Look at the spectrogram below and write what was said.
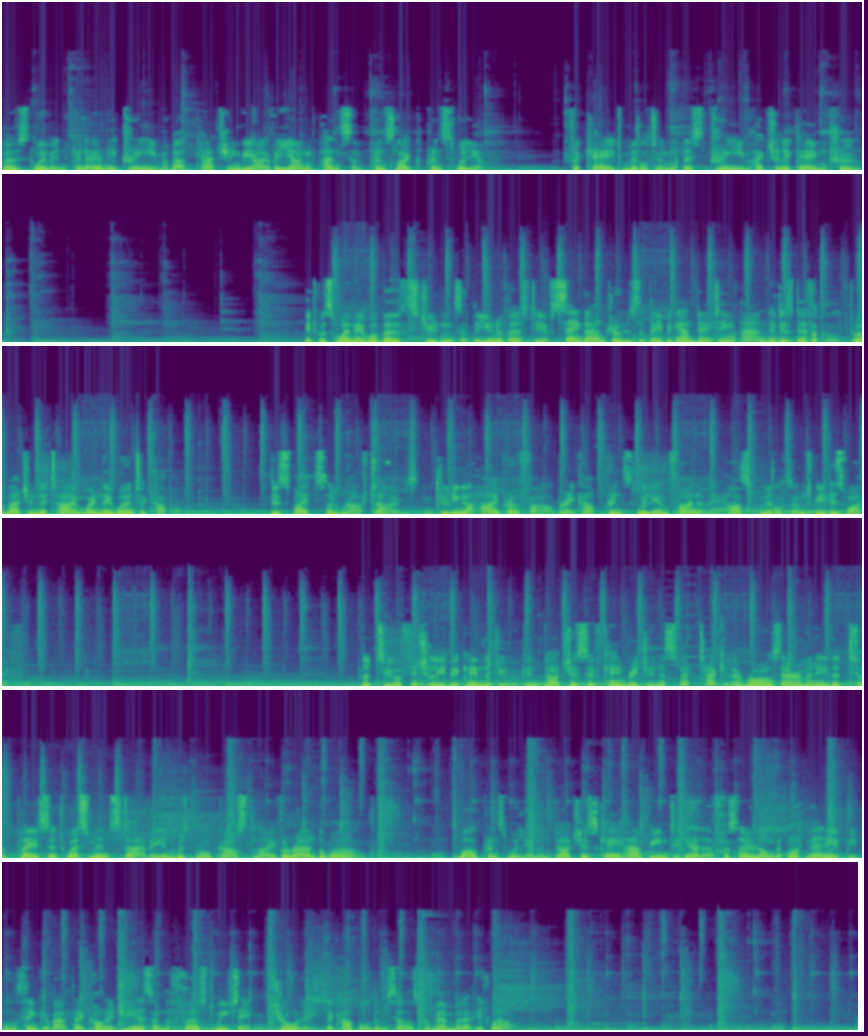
Most women can only dream about catching the eye of a young, handsome prince like Prince William. For Kate Middleton, this dream actually came true. It was when they were both students at the University of St. Andrews that they began dating, and it is difficult to imagine a time when they weren't a couple. Despite some rough times, including a high-profile breakup, Prince William finally asked Middleton to be his wife. The two officially became the Duke and Duchess of Cambridge in a spectacular royal ceremony that took place at Westminster Abbey and was broadcast live around the world. While Prince William and Duchess Kate have been together for so long that not many people think about their college years and the first meeting, surely, the couple themselves remember it well.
